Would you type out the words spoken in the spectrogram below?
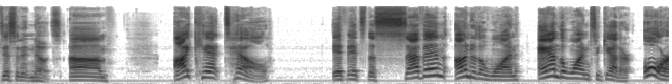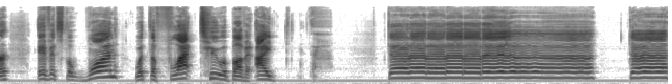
Dissonant notes. Um, I can't tell if it's the seven under the one and the one together, or if it's the one with the flat two above it. I. Da, da, da, da, da, da, da.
